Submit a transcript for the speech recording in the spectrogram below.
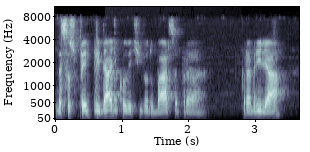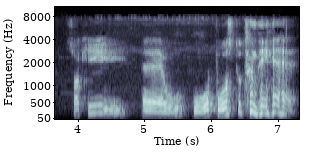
dessa superioridade coletiva do Barça para brilhar. Só que é, o, o, oposto também é,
